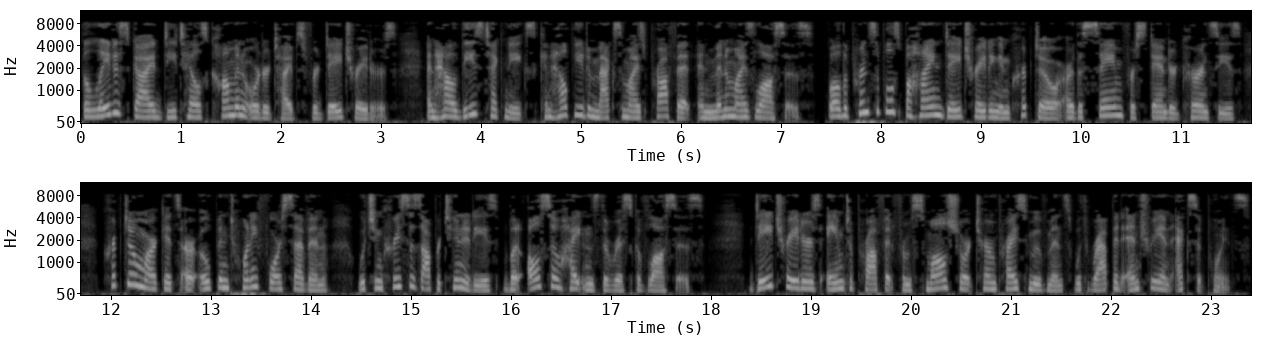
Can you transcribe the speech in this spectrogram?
The latest guide details common order types for day traders and how these techniques can help you to maximize profit and minimize losses. While the principles behind day trading in crypto are the same for standard currencies, crypto markets are open 24 7, which increases opportunities but also heightens the risk of losses. Day traders aim to profit from small short term price movements with rapid entry and exit points.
